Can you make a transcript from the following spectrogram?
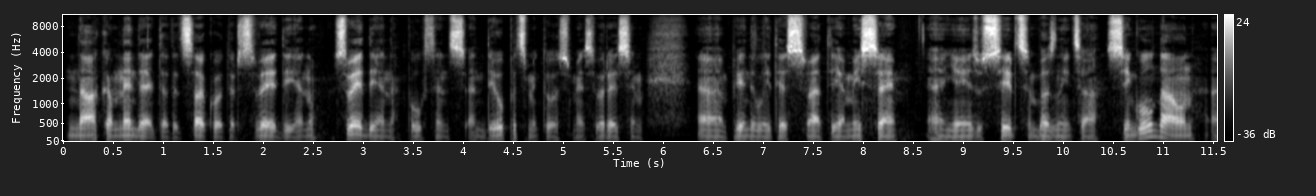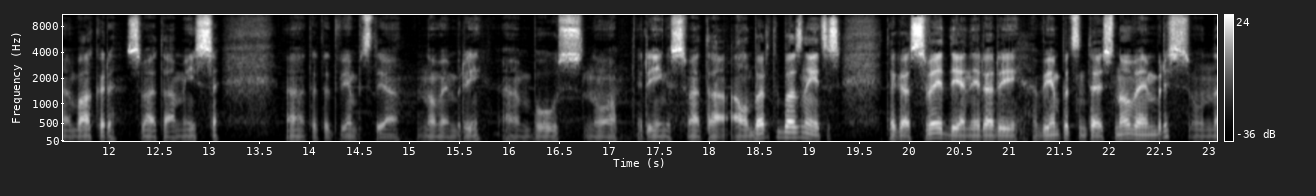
Nākam nedēļ, tātad sākot ar svētdienu, svētdiena pulkstens 12. mēs varēsim piedalīties svētajā misē Jēzus sirds baznīcā Siguldā un vakara svētā mise Tātad 11. novembrī būs no Rīgas svētā Alberta baznīcas. Tā kā svētdien ir arī 11. novembris un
